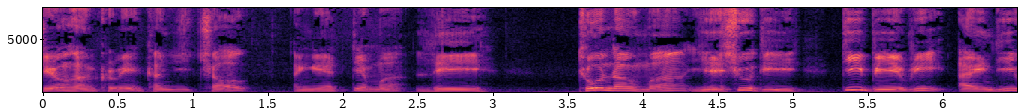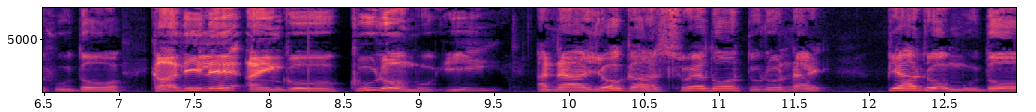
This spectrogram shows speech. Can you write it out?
ရှင်ယောဟန်ခရစ်အခန်းကြီး6အငယ်1မှ4ထိုနောက်မှယေရှုသည်တိဘေရိအိုင်ဒီဟုသောဂါလိလဲအိုင်ကို ကူးတော်မူ၏အနာယောဂဆွဲသောသူတို့၌ပြတော်မူသော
